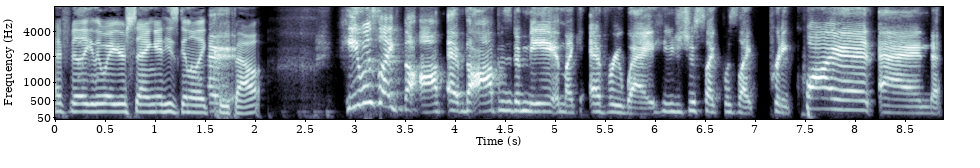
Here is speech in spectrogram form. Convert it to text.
I feel like the way you're saying it, he's gonna like creep out. He was like the op- the opposite of me in like every way. He was just like was like pretty quiet and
